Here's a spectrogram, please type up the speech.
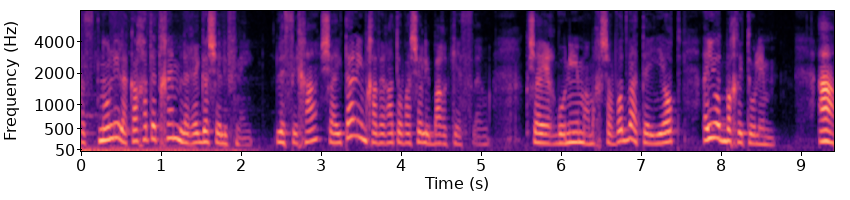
אז תנו לי לקחת אתכם לרגע שלפני. לשיחה שהייתה לי עם חברה טובה שלי בר קסלר, כשהארגונים, המחשבות והתהיות היו עוד בחיתולים. אה,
